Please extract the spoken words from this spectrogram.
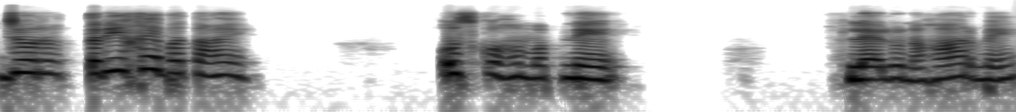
جو طریقے بتائیں، اس کو ہم اپنے لیل و نہار میں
